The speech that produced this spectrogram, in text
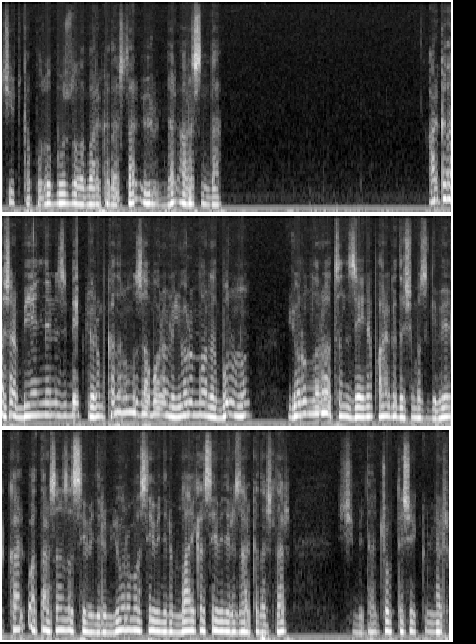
çift kapılı buzdolabı arkadaşlar ürünler arasında. Arkadaşlar beğenilerinizi bekliyorum. Kanalımıza abone olun, yorumlarda bulunun. Yorumları atın Zeynep arkadaşımız gibi. Kalp atarsanız da sevinirim. Yoruma sevinirim. Like'a seviniriz arkadaşlar. Şimdiden çok teşekkürler.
